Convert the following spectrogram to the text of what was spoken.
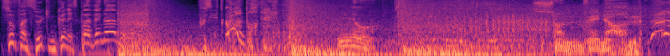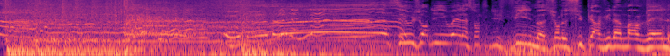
sauf à ceux qui ne connaissent pas Venom Vous êtes quoi, bordel? Nous Venom. C'est aujourd'hui ouais la sortie du film sur le super vilain Marvel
